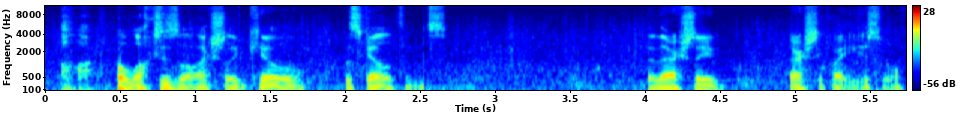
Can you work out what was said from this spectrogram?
the Loxes will actually kill the skeletons. So they're actually they're actually quite useful.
